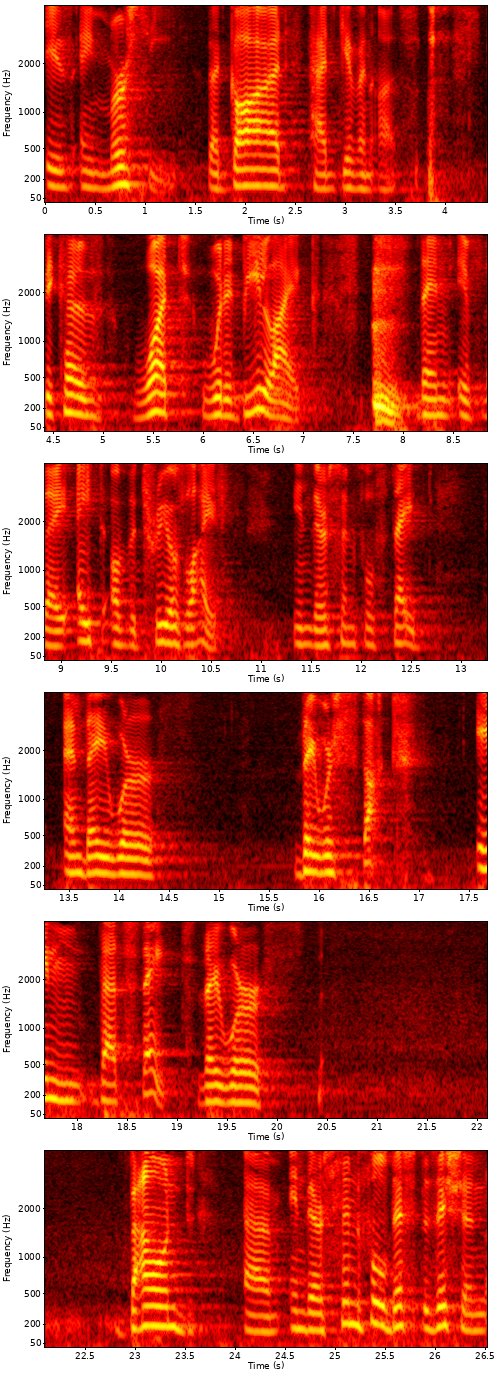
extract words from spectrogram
is a mercy that God had given us. because what would it be like then if they ate of the tree of life in their sinful state and they were they were stuck in that state they were bound um, in their sinful disposition,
